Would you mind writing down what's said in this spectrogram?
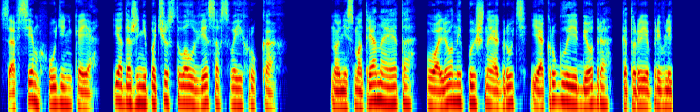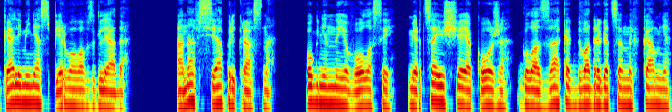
Совсем худенькая, я даже не почувствовал веса в своих руках. Но несмотря на это, у Алены пышная грудь и округлые бедра, которые привлекали меня с первого взгляда. Она вся прекрасна. Огненные волосы, мерцающая кожа, глаза, как два драгоценных камня,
